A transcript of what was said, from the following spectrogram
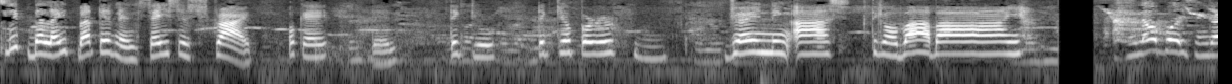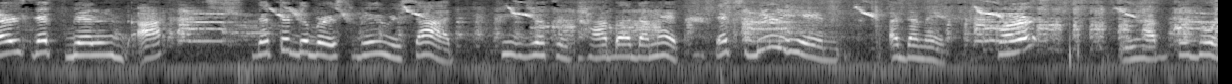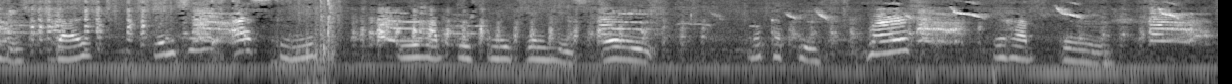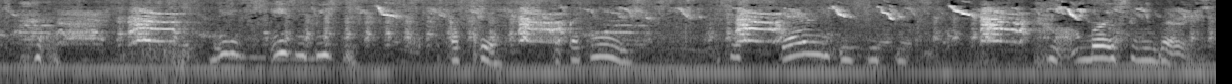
Click the like button and say subscribe. Okay, then thank you. Thank you for joining us. Thank you. Bye bye. Hello, boys and girls. Let's build a teddy bear is very sad. He doesn't have a damit. Let's build him a damit. First, we have to do this, guys. When she asleep, we have to sleep in his face. Look at this. First, we have to... this easy peasy. This. Look at me. Very easy peasy. Boys and girls.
